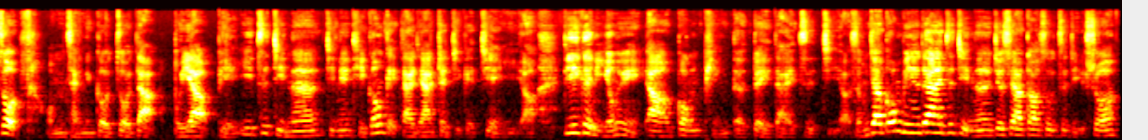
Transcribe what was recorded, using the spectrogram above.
做，我们才能够做到不要贬抑自己呢？今天提供给大家这几个建议啊。第一个，你永远要公平的对待自己啊。什么叫公平的对待自己呢？就是要告诉自己说，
